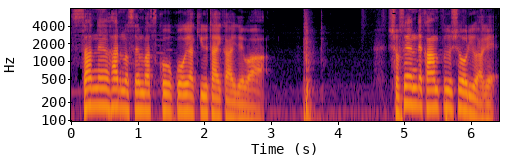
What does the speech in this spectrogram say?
3年春の選抜高校野球大会では、初戦で完封勝利を挙げ、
